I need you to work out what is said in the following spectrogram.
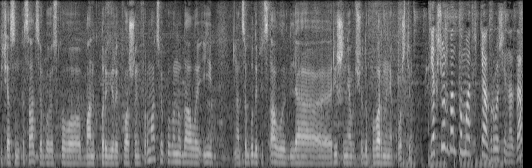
під час інкасації обов'язково банк перевірить вашу інформацію, яку ви надали, і е, це буде підставою для рішення щодо повернення коштів. Якщо ж банкомат втяг гроші назад,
